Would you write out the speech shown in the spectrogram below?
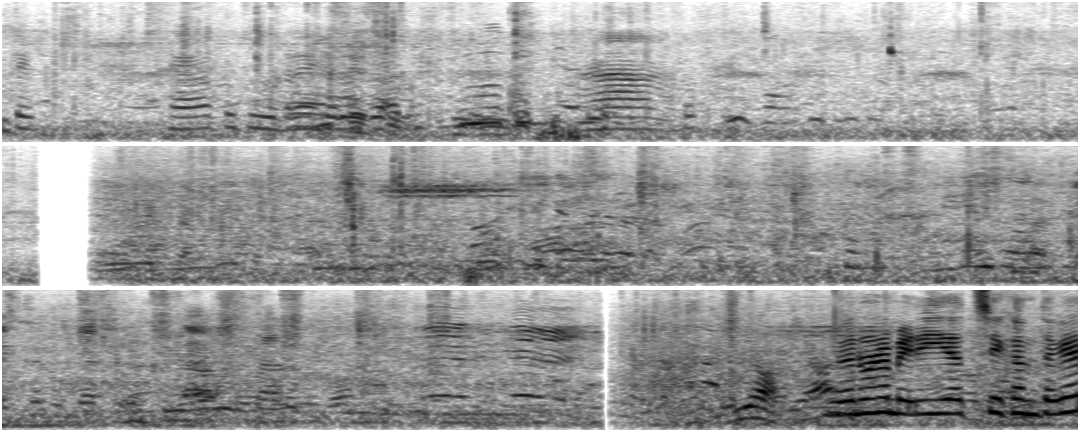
Thank you. है বেরিয়ে যাচ্ছে এখান থেকে।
